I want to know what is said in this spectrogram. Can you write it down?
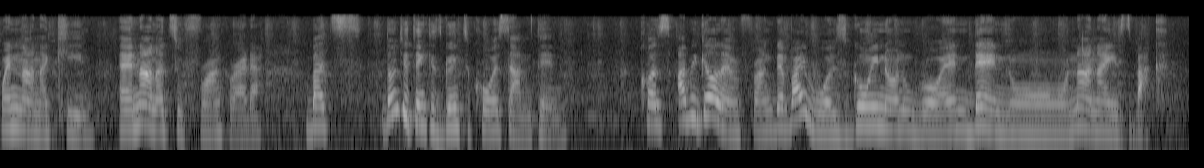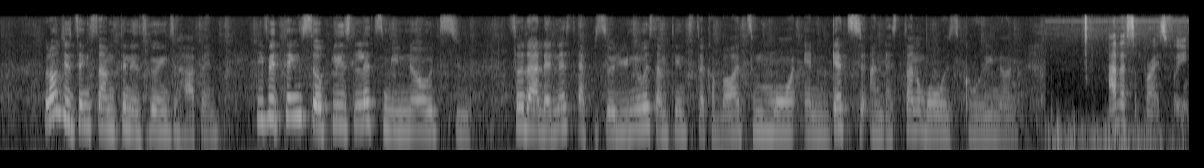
when Nana came, uh, not to Frank rather. But don't you think it's going to cause something? Because Abigail and Frank, the vibe was going on raw, and then oh, Nana is back. So don't you think something is going to happen? If you think so, please let me know too. So that the next episode you know something to talk about more and get to understand what was going on. I had a surprise for you.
